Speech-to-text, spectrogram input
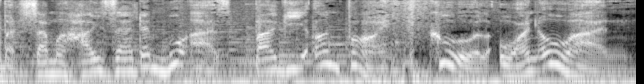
bersama Haiza dan Muaz pagi on point cool 101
